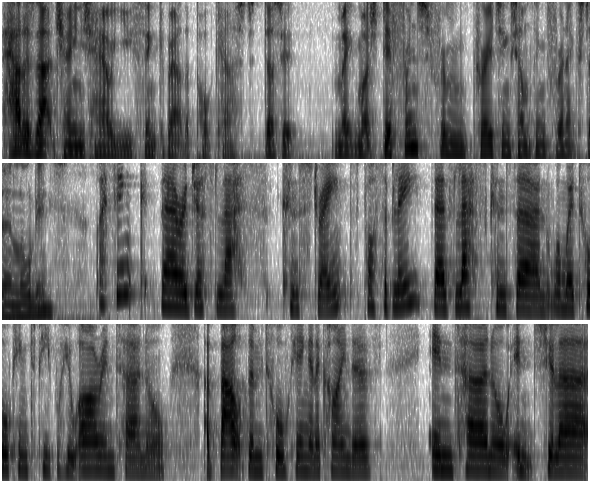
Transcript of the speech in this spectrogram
How does that change how you think about the podcast? Does it make much difference from creating something for an external audience? I think there are just less constraints, possibly. There's less concern when we're talking to people who are internal about them talking in a kind of internal, insular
